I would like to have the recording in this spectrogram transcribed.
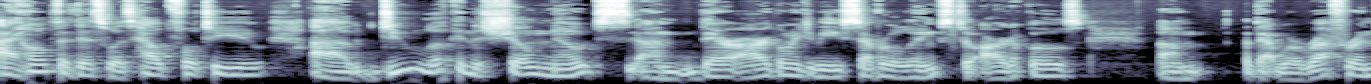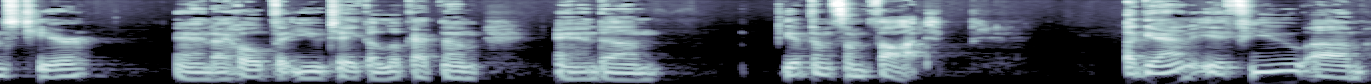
I hope that this was helpful to you. Uh, do look in the show notes. Um, there are going to be several links to articles um, that were referenced here. And I hope that you take a look at them and um, give them some thought. Again, if you um,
